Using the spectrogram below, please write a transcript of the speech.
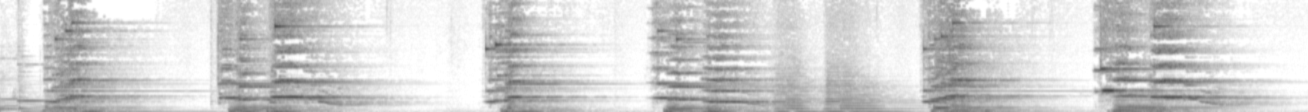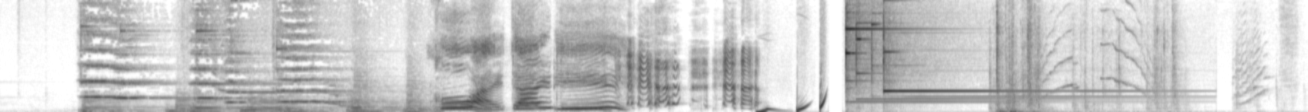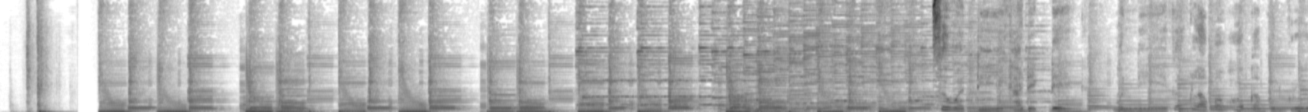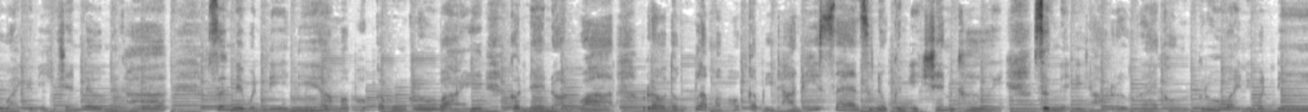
นิทานที่แสนสนุกกันอีกเช่นเคย ซึ่งในนิทานเรื่องแรกของครูไหวในวันนี้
